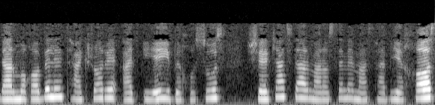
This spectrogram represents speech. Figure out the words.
در مقابل تکرار ادعیه‌ای به خصوص شرکت در مراسم مذهبی خاص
